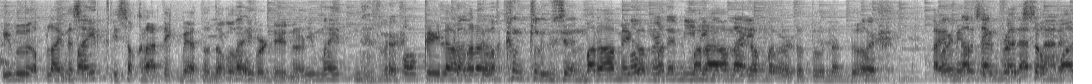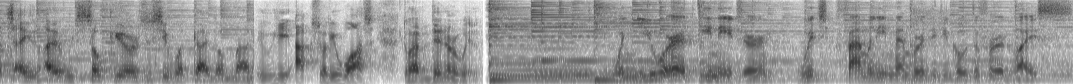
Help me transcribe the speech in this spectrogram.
he will apply the might- Soc- Socratic method ako might- over dinner. You might never Okay lang, come to mara- a conclusion Marami kang, over mat- the meaning of marami life kang or- matututunan doon. or, I, or because nothing I've for read that so matter. much, I, I'm so curious to see what kind of man he actually was to have dinner with. When you were a teenager, which family member did you go to for advice?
